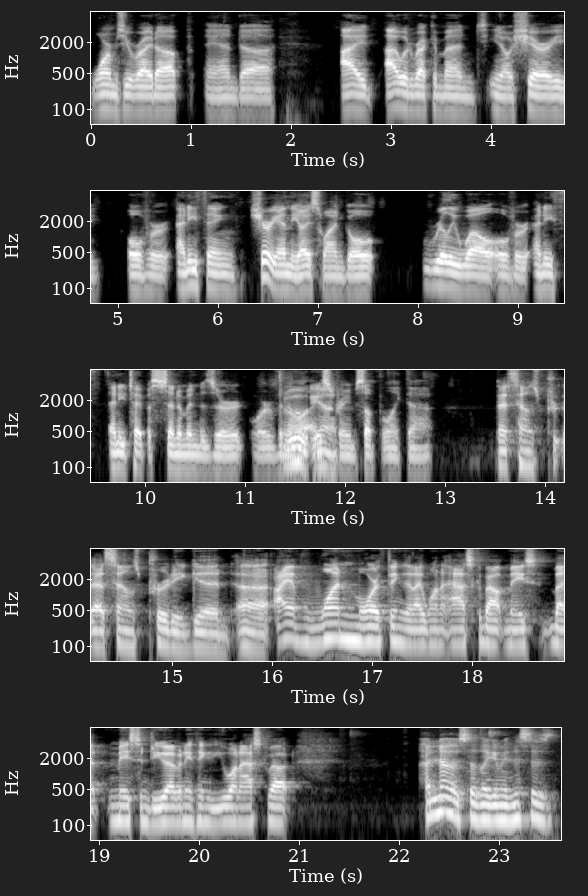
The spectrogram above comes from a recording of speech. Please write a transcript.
warms you right up, and uh, I I would recommend you know sherry over anything. Sherry and the ice wine go really well over any any type of cinnamon dessert or vanilla Ooh, ice cream, something like that. That sounds pr- that sounds pretty good. Uh, I have one more thing that I want to ask about Mason, but Mason, do you have anything that you want to ask about? Uh, no. So, like, I mean, this is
